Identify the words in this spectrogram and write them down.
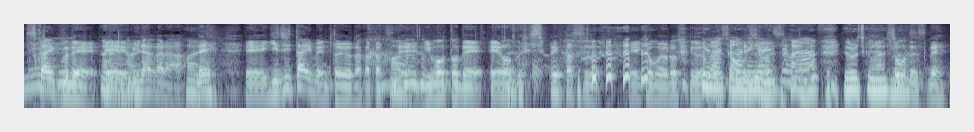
スカイプで、えー、見ながら、ね、はい、えー、疑似対面というような形で、リモートで、えー、お送りしております。えー、今日もよろしくお願いします。よろしくお願いします。よろしくお願いします。そうですね。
